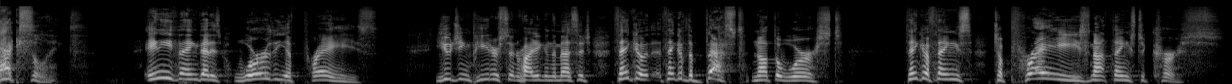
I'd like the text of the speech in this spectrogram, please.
excellent, anything that is worthy of praise. Eugene Peterson writing in the message think of, think of the best, not the worst. Think of things to praise, not things to curse.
